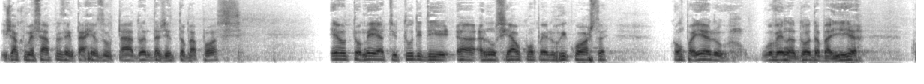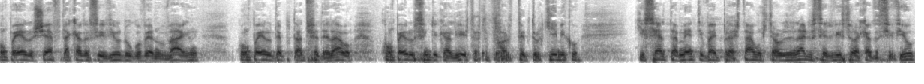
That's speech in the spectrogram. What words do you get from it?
e já começar a apresentar resultado antes da gente tomar posse. Eu tomei a atitude de uh, anunciar o companheiro Rui Costa, companheiro governador da Bahia, companheiro-chefe da Casa Civil do governo Wagner, companheiro deputado federal, companheiro sindicalista do Fórum Petroquímico, que certamente vai prestar um extraordinário serviço na Casa Civil.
